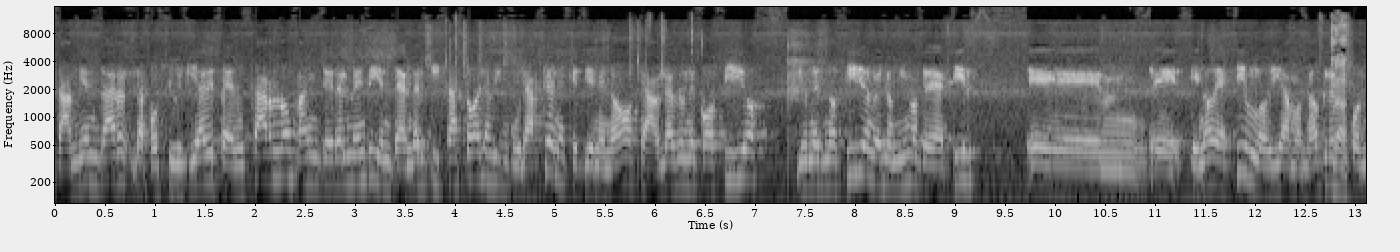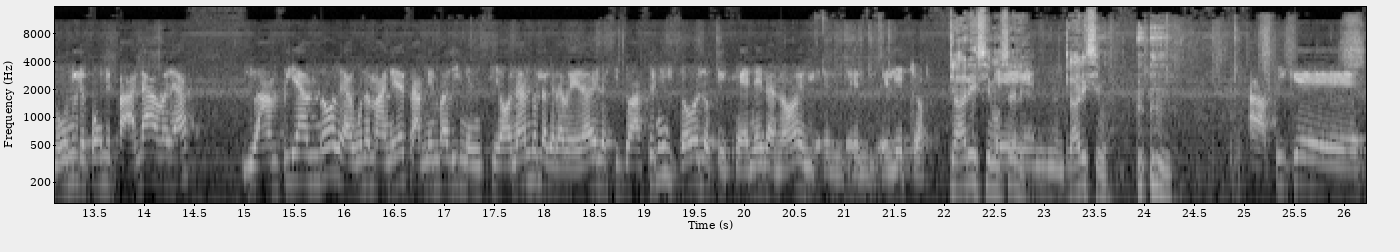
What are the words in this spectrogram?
también dar la posibilidad de pensarnos más integralmente y entender quizás todas las vinculaciones que tiene, ¿no? O sea, hablar de un ecocidio y un etnocidio no es lo mismo que decir eh, eh, que no decirlo, digamos, ¿no? Creo que cuando uno le pone palabras y va ampliando, de alguna manera también va dimensionando la gravedad de las situaciones y todo lo que genera, ¿no? El, el, hecho. Clarísimo, Cele, eh, clarísimo. Así que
